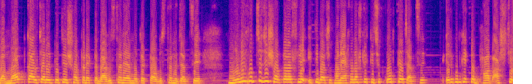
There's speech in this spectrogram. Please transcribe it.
বা মব কালচারের প্রতি সরকার একটা ব্যবস্থা নেওয়ার মতো একটা অবস্থানে যাচ্ছে। মনে হচ্ছে যে সরকার আসলে ইতিবাচক মানে এখন আসলে কিছু করতে চাচ্ছে? এরকম কি একটা ভাব আসছে?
